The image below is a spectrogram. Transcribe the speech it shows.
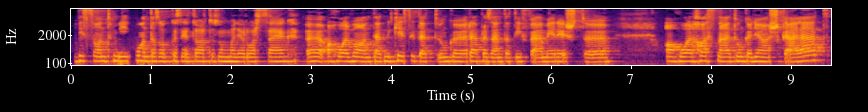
viszont mi pont azok közé tartozunk Magyarország, eh, ahol van, tehát mi készítettünk eh, reprezentatív felmérést, eh, ahol használtunk egy olyan skálát,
